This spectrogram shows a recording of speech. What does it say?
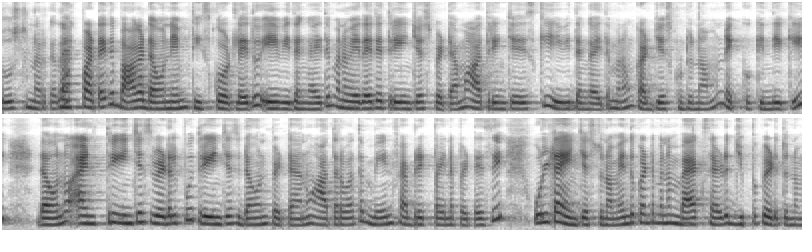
చూస్తున్నారు కదా బ్యాక్ పార్ట్ అయితే బాగా డౌన్ ఏం తీసుకోవట్లేదు. ఈ విధంగా అయితే మనం ఏదైతే త్రీ ఇంచెస్ పెట్టామో ఆ త్రీ ఇంచెస్కి ఈ విధంగా అయితే మనం కట్ చేసుకుంటున్నాము నెక్ కిందికి డౌన్ అండ్ త్రీ ఇంచెస్ వెడల్పు త్రీ ఇంచెస్ డౌన్ పెట్టాను. ఆ తర్వాత మెయిన్ ఫ్యాబ్రిక్ పైన పెట్టేసి ఉల్టా ఇంచేస్తున్నాము ఎందుకంటే మనం బ్యాక్ సైడ్ జిప్పు పెడుతున్నాం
